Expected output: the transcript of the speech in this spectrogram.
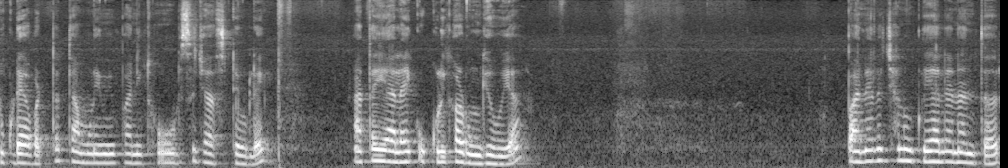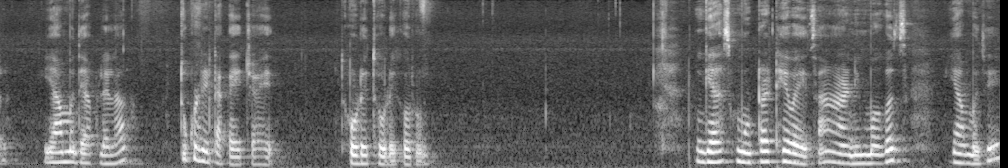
तुकडे आवडतात. त्यामुळे मी पाणी थोडंसं जास्त ठेवलं आहे आता याला एक उकळी काढून घेऊया. पाण्याला छान उकळी आल्यानंतर यामध्ये आपल्याला तुकडे टाकायचे आहेत. थोडे थोडे करून. गॅस मोठा ठेवायचा आणि मगच यामध्ये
